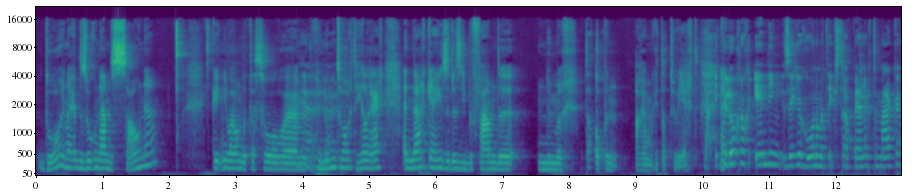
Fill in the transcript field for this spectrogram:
door naar de zogenaamde sauna. Ik weet niet waarom dat, dat zo um, Ja, genoemd wordt, heel raar. En daar krijgen ze dus die befaamde nummer op een arm getatoeëerd. Ja, ik wil ook nog één ding zeggen, gewoon om het extra pijnlijk te maken.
